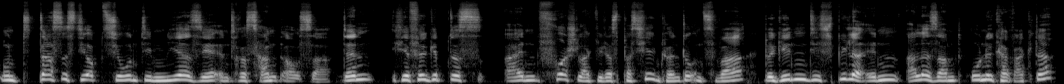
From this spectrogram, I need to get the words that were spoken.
Und das ist die Option, die mir sehr interessant aussah. Denn hierfür gibt es einen Vorschlag, wie das passieren könnte. Und zwar beginnen die SpielerInnen allesamt ohne Charakter.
